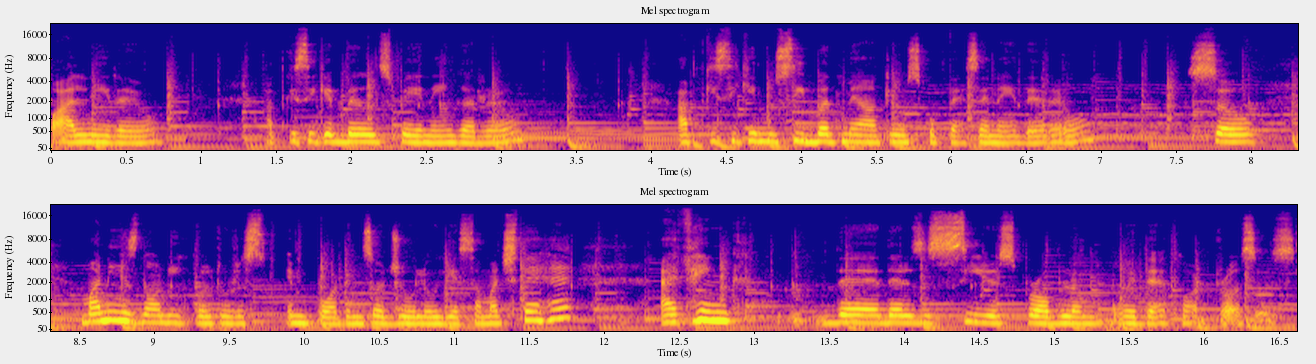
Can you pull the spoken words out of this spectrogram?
पाल नहीं रहे हो आप किसी के बिल्स पे नहीं कर रहे हो आप किसी की मुसीबत में आके उसको पैसे नहीं दे रहे हो so money is not equal to importance और जो लोग ये समझते हैं I think there, there is a serious problem with their thought process.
